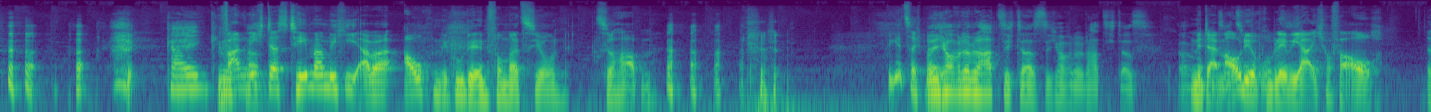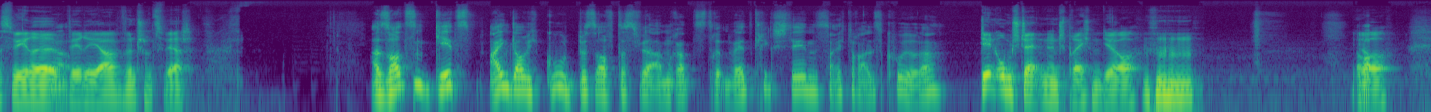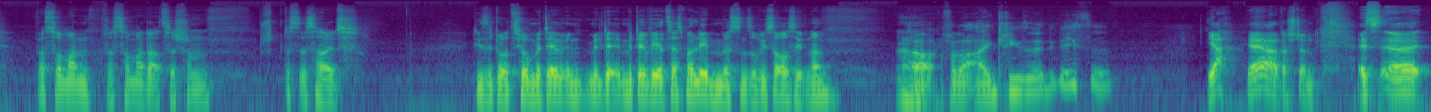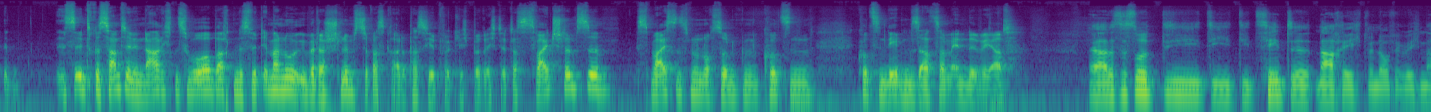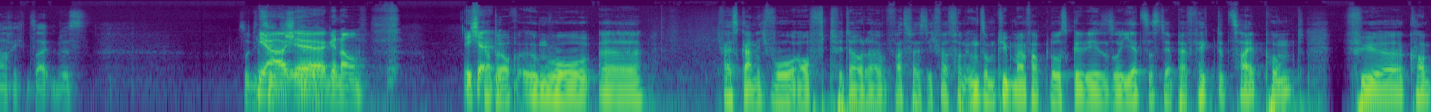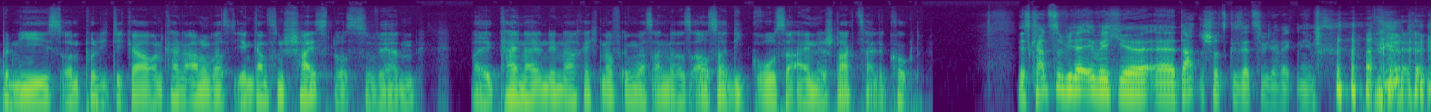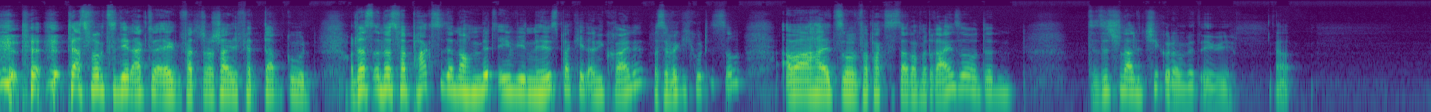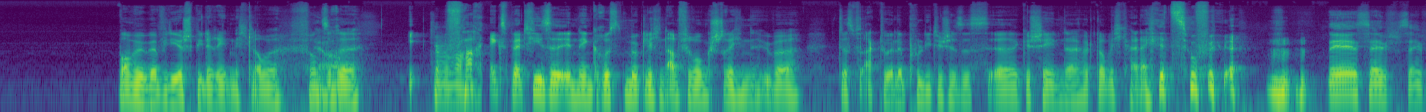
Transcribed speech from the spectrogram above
Kein War Knickern. nicht das Thema, Michi, aber auch eine gute Information zu haben. Wie geht's euch Ich beiden? hoffe, damit hat sich das. Ich hoffe, damit hat sich das. Ähm, Mit deinem Audioproblem, ja, ich hoffe auch. Das wäre Ja. wäre ja wünschenswert. Ansonsten geht's eigentlich, glaube ich, gut, bis auf, dass wir am Rand des Dritten Weltkriegs stehen. ist eigentlich doch alles cool, oder? Den Umständen entsprechend, ja. ja. Ja. Was soll man, was soll man dazu schon. Das ist halt die Situation, mit der, mit der, mit der wir jetzt erstmal leben müssen, so wie es aussieht, ne? Ja. Äh, von der einen Krise in die nächste. Ja, ja, ja, das stimmt. Es äh, ist interessant in den Nachrichten zu beobachten, es wird immer nur über das Schlimmste, was gerade passiert, wirklich berichtet. Das Zweitschlimmste ist meistens nur noch so einen kurzen, kurzen Nebensatz am Ende wert. Ja, das ist so die, die, die zehnte Nachricht, wenn du auf irgendwelchen Nachrichtenseiten bist. So die Ja, zehnte ja, ja, Stelle. genau. Ich, Ich hatte auch irgendwo, äh, ich weiß gar nicht wo, auf Twitter oder was weiß ich was, von irgendeinem Typen einfach bloß gelesen. So, jetzt ist der perfekte Zeitpunkt für Companies und Politiker und keine Ahnung was, ihren ganzen Scheiß loszuwerden. Weil keiner in den Nachrichten auf irgendwas anderes außer die große eine Schlagzeile guckt. Jetzt kannst du wieder irgendwelche äh, Datenschutzgesetze wieder wegnehmen. das funktioniert aktuell wahrscheinlich verdammt gut. Und das, und das verpackst du dann noch mit irgendwie ein Hilfspaket an die Ukraine, was ja wirklich gut ist so. Aber halt so, verpackst es da noch mit rein so und dann. Das ist schon alle Chico damit irgendwie. Ja. wollen wir über Videospiele reden? Ich glaube, für unsere machen. Fachexpertise in den größtmöglichen Anführungsstrichen über das aktuelle politische äh, Geschehen, da hört, glaube ich, keiner jetzt zu für. Nee, safe, safe.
